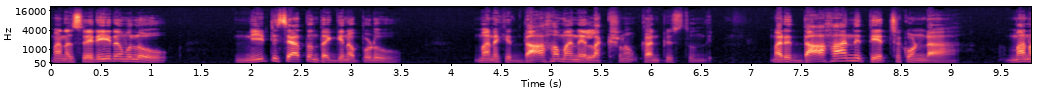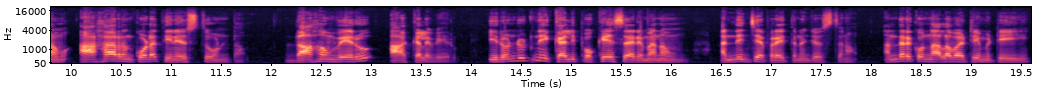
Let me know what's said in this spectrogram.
మన శరీరంలో నీటి శాతం తగ్గినప్పుడు మనకి దాహం అనే లక్షణం కనిపిస్తుంది. మరి దాహాన్ని తీర్చకుండా మనం ఆహారం కూడా తినేస్తూ ఉంటాం. దాహం వేరు ఆకలి వేరు. ఈ రెండింటిని కలిపి ఒకేసారి మనం అందించే ప్రయత్నం చేస్తున్నాం. అందరికి ఉన్న అలవాటు ఏమిటి?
